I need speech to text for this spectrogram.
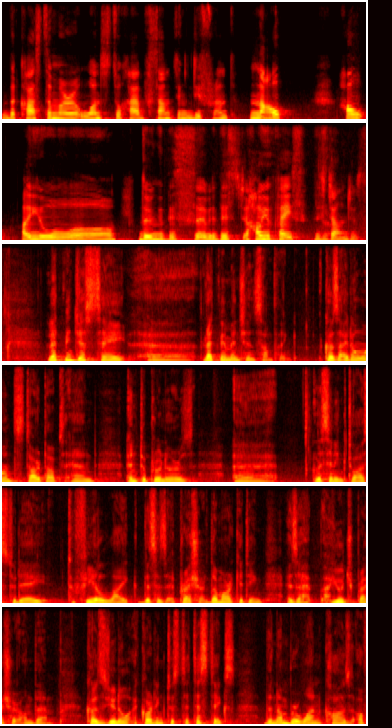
the customer wants to have something different now, how are you uh, doing this, uh, this? How you face these yeah. challenges? Let me just say, uh, let me mention something, because I don't want startups and entrepreneurs uh, listening to us today to feel like this is a pressure. The marketing is a huge pressure on them. Because, you know, according to statistics, the number one cause of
